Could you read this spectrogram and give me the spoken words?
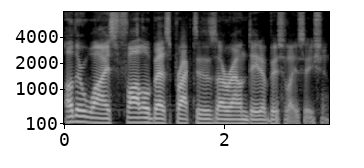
otherwise follow best practices around data visualization.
